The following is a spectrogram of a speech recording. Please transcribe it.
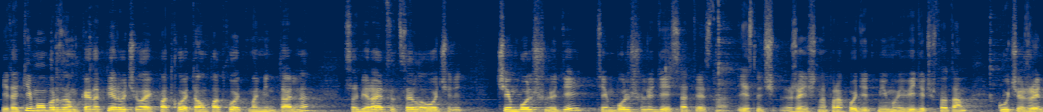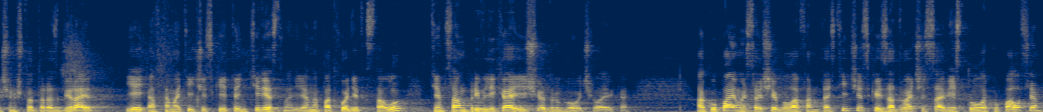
И таким образом, когда первый человек подходит, а он подходит моментально, собирается целая очередь. Чем больше людей, тем больше людей, соответственно. Если женщина проходит мимо и видит, что там куча женщин что-то разбирает, ей автоматически это интересно, и она подходит к столу, тем самым привлекая еще другого человека. Окупаемость вообще была фантастической. За два часа весь стол окупался.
